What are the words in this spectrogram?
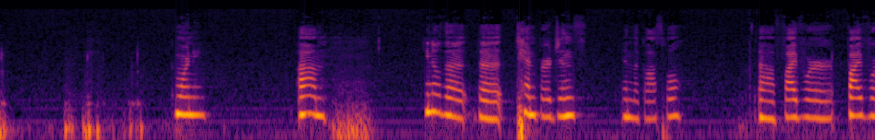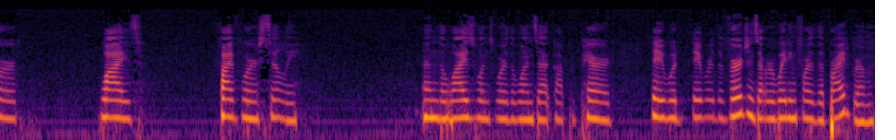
Good morning. Um, you know the the ten virgins in the gospel. Uh, five were five were wise, five were silly, and the wise ones were the ones that got prepared. They would they were the virgins that were waiting for the bridegroom.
